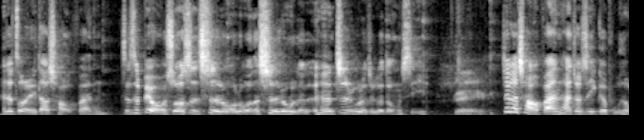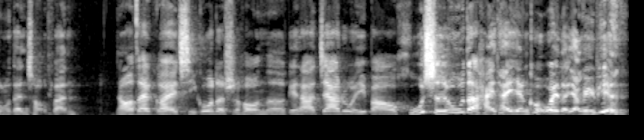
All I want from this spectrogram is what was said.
他就做了一道炒饭，这是被我说是赤裸裸的置入的置入了这个东西。对，这个炒饭它就是一个普通的蛋炒饭，然后在快起锅的时候呢，给它加入了一包胡食屋的海苔盐口味的洋芋片。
